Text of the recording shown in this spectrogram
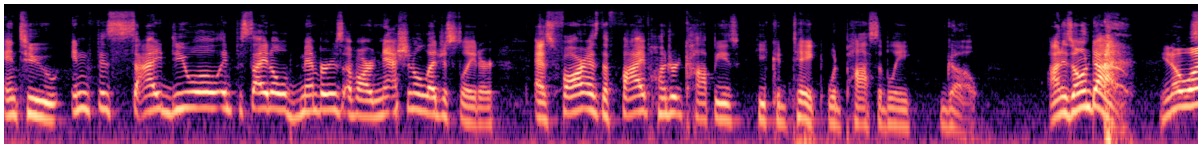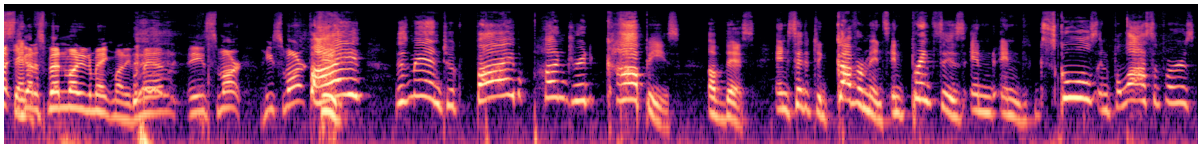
and to inficidal inficidal members of our national legislature, as far as the 500 copies he could take would possibly go, on his own dime. You know what? Send- you got to spend money to make money. The man, he's smart. He's smart. Five. This man took 500 copies of this and sent it to governments and princes and, and schools and philosophers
